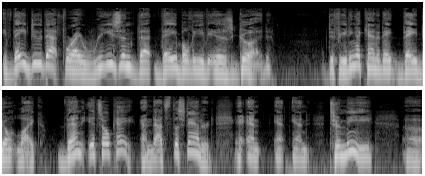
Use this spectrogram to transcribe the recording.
if they do that for a reason that they believe is good, defeating a candidate they don't like, then it's okay, and that's the standard. And and and to me, uh,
